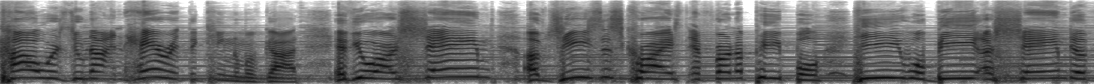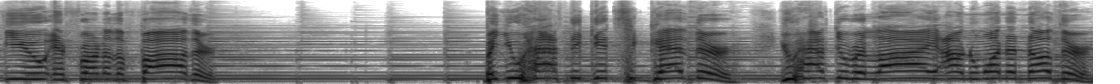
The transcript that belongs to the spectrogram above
Cowards do not inherit the kingdom of God. If you are ashamed of Jesus Christ in front of people, He will be ashamed of you in front of the Father. But you have to get together, you have to rely on one another.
